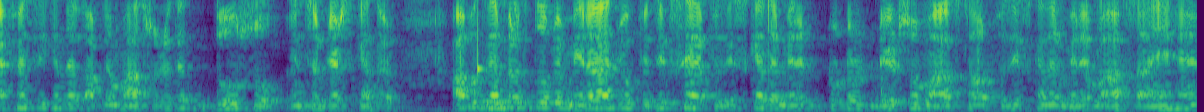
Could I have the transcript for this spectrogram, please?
एफएससी के अंदर तो आपके मार्क्स हो जाते हैं 200 इन सब्जेक्ट्स के अंदर। अब एग्जांपल के तौर पे मेरा जो फिजिक्स है फिजिक्स के अंदर मेरे टोटल 150 मार्क्स था और फिजिक्स के अंदर मेरे मार्क्स आए हैं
